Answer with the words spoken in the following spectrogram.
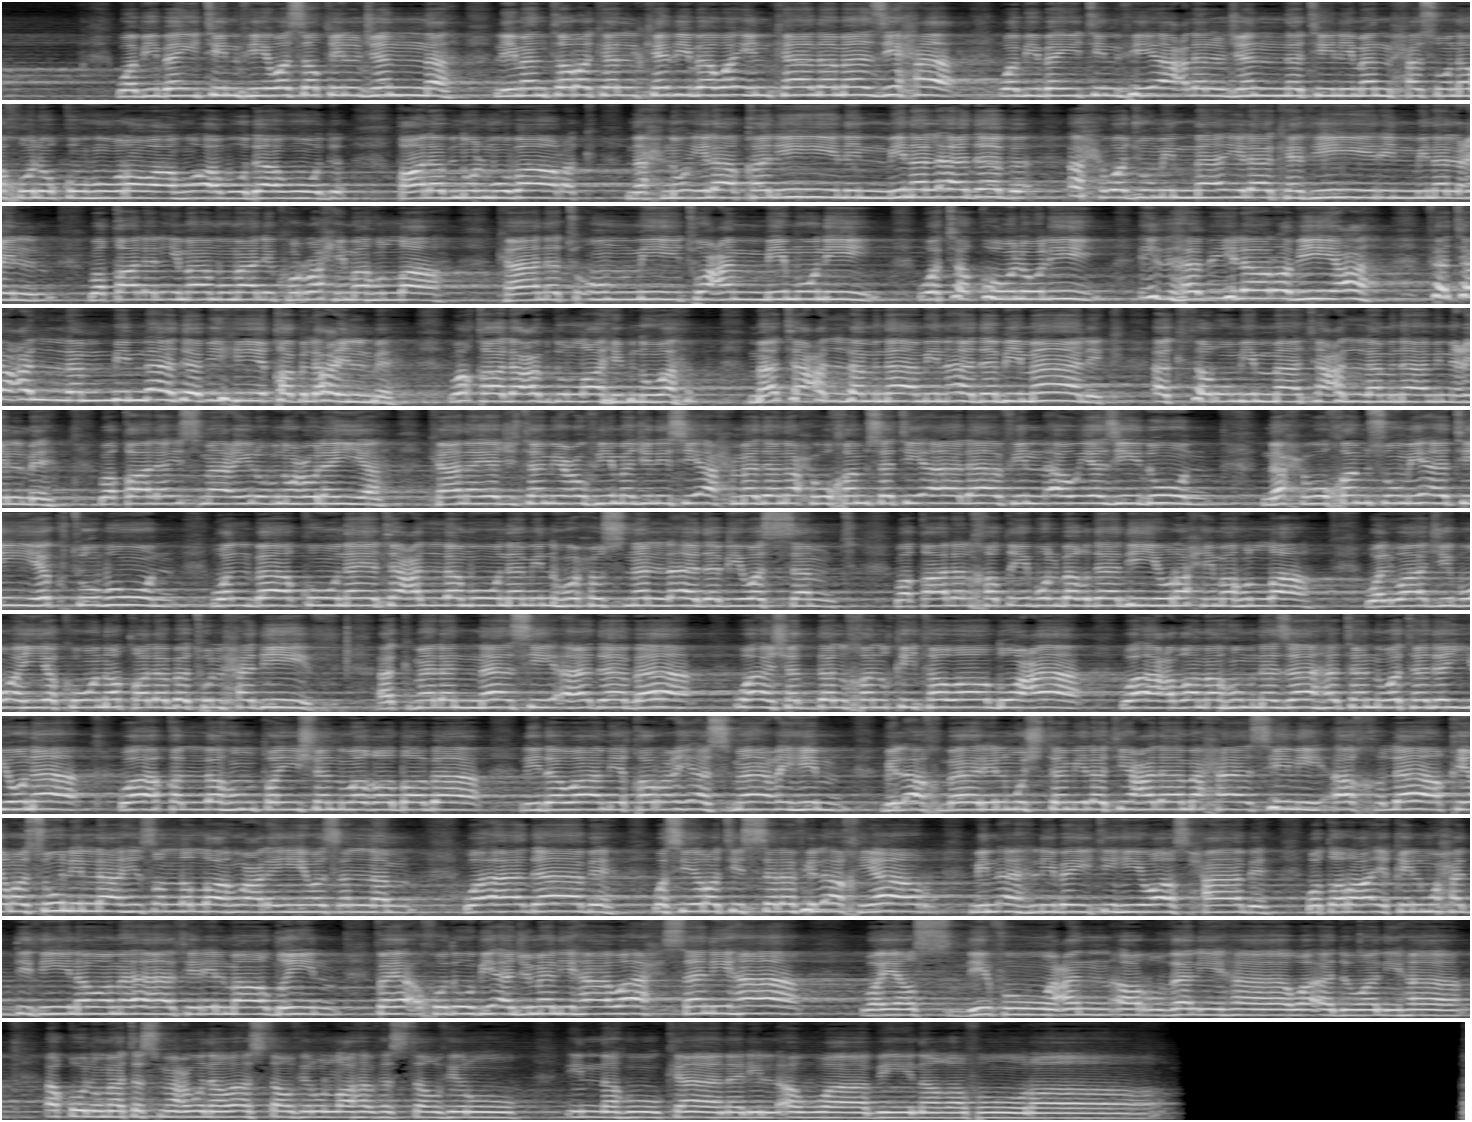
وببيت في وسط الجنة لمن ترك الكذب وإن كان مازحا وببيت في أعلى الجنة لمن حسن خلقه رواه أبو داود. قال ابن المبارك نحن إلى قليل من الأدب أحوج منا إلى كثير من العلم. وقال الإمام مالك رحمه الله كانت أمي تعممني وتقول لي اذهب إلى ربيعة فتعلم من أدبه قبل علمه. وقال عبد الله بن وهب ما تعلمنا من أدب مالك أكثر مما تعلمنا من علمه. وقال إسماعيل بن علية كان يجتمع في مجلس أحمد نحو خمسة آلاف أو يزيدون نحو خمسمائة يكتبون والباقون يتعلمون منه حسن الأدب والسمت. وقال الخطيب البغدادي رحمه الله والواجب أن يكون طلبة الحديث أكمل الناس ادبا وأشد الخلق تواضعا وأعظمهم نزاهة وتدينا وأقلهم طيشا وغضبا لدوام قرع أسماعهم بالأخبار المشتملة على محاسن أخلاق رسول الله صلى الله عليه وسلم وآدابه وسيرة السلف الأخيار من أهل بيته وأصحابه وطرائق المحدثين ومآثر الماضين فيأخذوا بأجملها وأحسنها ويصدفوا عن أرذلها وأدونها. أقول ما تسمعون وأستغفر الله فاستغفروه. إنه كان للأوابين غفورا.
